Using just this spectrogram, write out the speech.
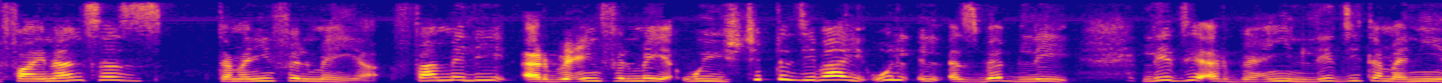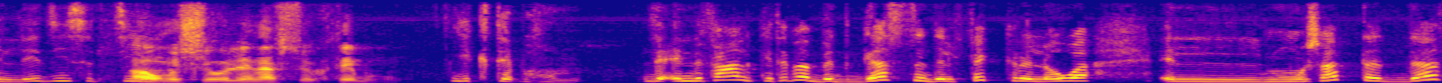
finances 80% family 40% ويبتدي بقى يقول الأسباب ليه؟ ليه دي 40 ليه دي 80 ليه دي 60 أو مش يقول لنفسه يكتبهم. يكتبهم. لأن فعلا الكتابة بتجسد الفكر اللي هو المشتت ده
